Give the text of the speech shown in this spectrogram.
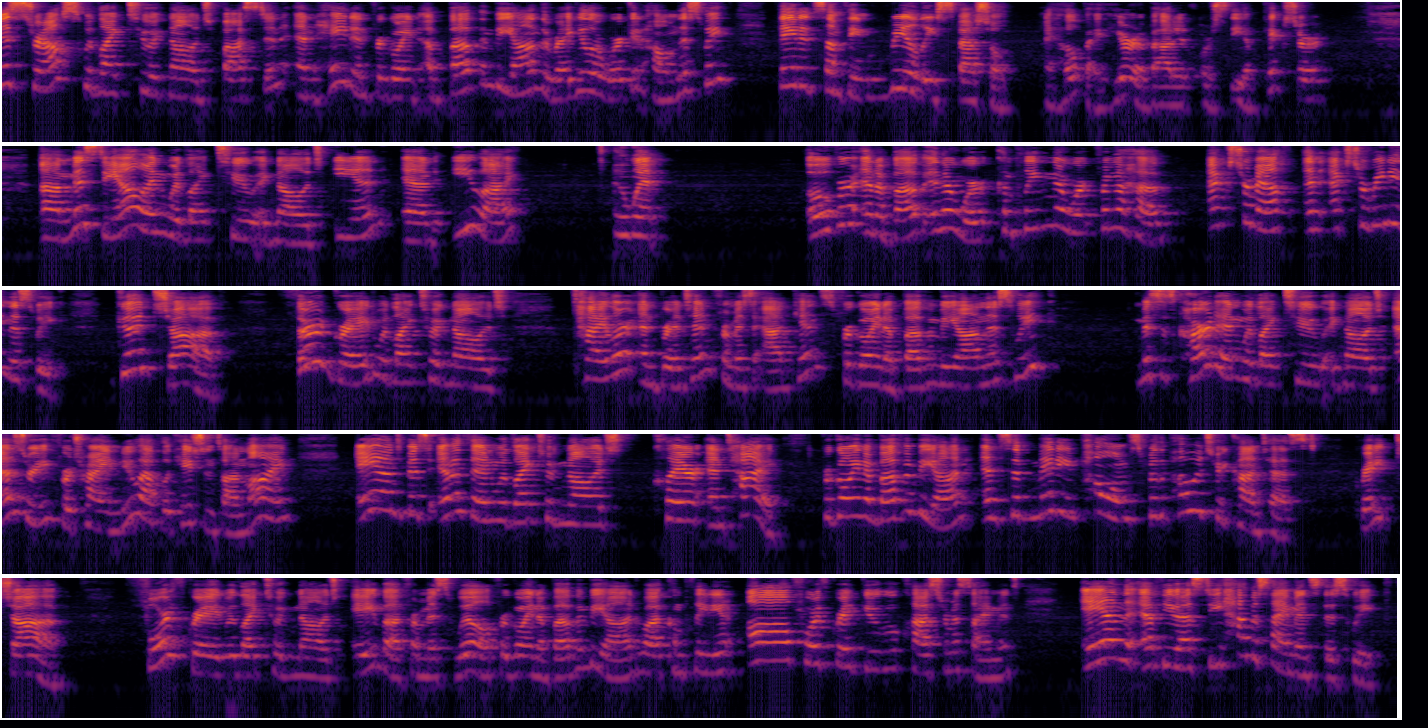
Miss Strauss would like to acknowledge Boston and Hayden for going above and beyond the regular work at home this week. They did something really special. I hope I hear about it or see a picture. Uh, Misty Allen would like to acknowledge Ian and Eli, who went over and above in their work, completing their work from the hub, extra math, and extra reading this week. Good job. Third grade would like to acknowledge Tyler and Brenton from Miss Adkins for going above and beyond this week. Mrs. Carden would like to acknowledge Esri for trying new applications online. And Miss Emethan would like to acknowledge Claire and Ty for going above and beyond and submitting poems for the poetry contest. Great job. Fourth grade would like to acknowledge Ava from Miss Will for going above and beyond while completing all fourth grade Google Classroom assignments and the FUSD Hub assignments this week.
